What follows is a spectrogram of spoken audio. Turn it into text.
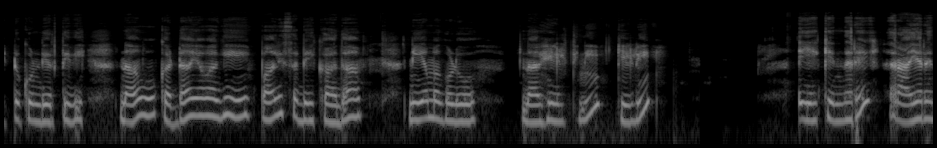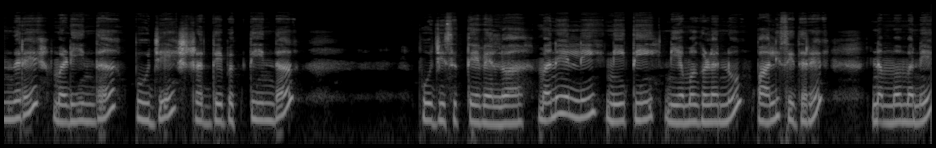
ಇಟ್ಟುಕೊಂಡಿರ್ತೀವಿ. ನಾವು ಕಡ್ಡಾಯವಾಗಿ ಪಾಲಿಸಬೇಕಾದ ನಿಯಮಗಳು ನಾನು ಹೇಳ್ತೀನಿ, ಕೇಳಿ. ಏಕೆಂದರೆ ರಾಯರೆಂದರೆ ಮಡಿಯಿಂದ, ಪೂಜೆ, ಶ್ರದ್ಧೆ, ಭಕ್ತಿಯಿಂದ ಪೂಜಿಸುತ್ತೇವೆ ಅಲ್ವಾ? ಮನೆಯಲ್ಲಿ ನೀತಿ, ನಿಯಮಗಳನ್ನು ಪಾಲಿಸಿದರೆ ನಮ್ಮ ಮನೆ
